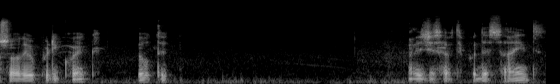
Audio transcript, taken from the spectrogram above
So they were pretty quick. Built it. They just have to put the sides.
